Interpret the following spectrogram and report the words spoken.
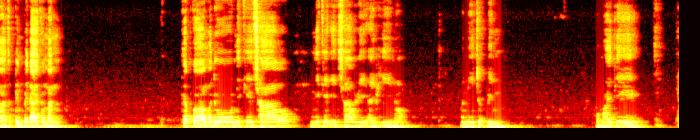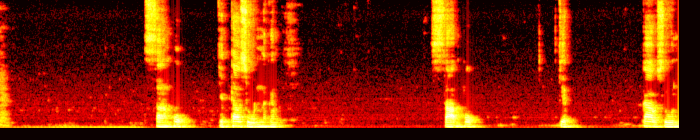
น่าจะเป็นไปได้เท่านั้น ครับก็มาดูนิเคเช้านิเคอีเช้า VIP เนาะวันนี้ชุดบิน ผมให้ที่สามหกเจ็ดเก้าศูนย์นะครับสามหกเจ็ดเก้าศูนย์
